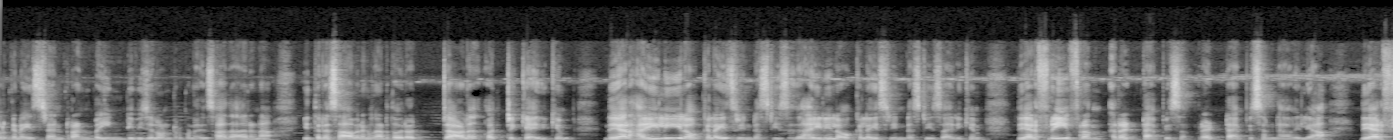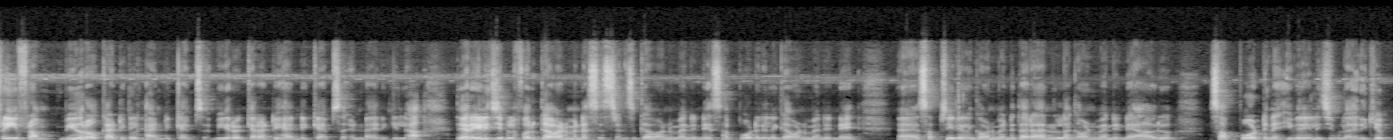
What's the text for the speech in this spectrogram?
organised and run by individual entrepreneurs സാധാരണ ഇത്തരം സ്ഥാപനങ്ങൾ നടത്തുന്ന ഒരൊറ്റ ആൾ ഒറ്റയ്ക്കായിരിക്കും. They are highly localised industries ഇത് ഹൈലി ലോക്കലൈസ്ഡ് ഇൻഡസ്ട്രീസ് ആയിരിക്കും. They are free from red tapism red tapism ഉണ്ടാവില്ല. They are free from bureaucratical handicaps bureaucratic handicaps ഉണ്ടായിരിക്കില്ല. They are eligible for government assistance ഗവൺമെന്റിന്റെ സപ്പോർട്ടിൽ അല്ലെങ്കിൽ ഗവൺമെന്റിന്റെ സബ്സിഡി അല്ലെങ്കിൽ ഗവൺമെന്റ് തരാനുള്ള ഗവൺമെന്റിന്റെ ആ ഒരു സപ്പോർട്ടിന് ഇവർ എലിജിബിൾ ആയിരിക്കും.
